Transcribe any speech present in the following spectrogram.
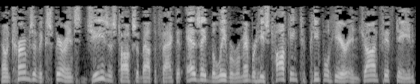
Now in terms of experience, Jesus talks about the fact that as a believer, remember he's talking to people here in John 15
